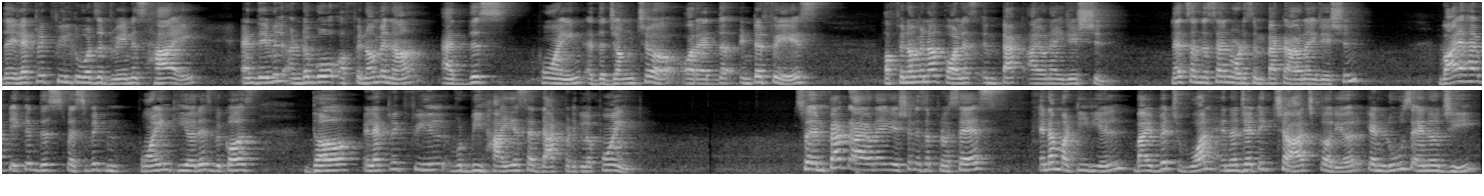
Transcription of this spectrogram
the electric field towards the drain is high and they will undergo a phenomena at this point at the juncture or at the interface a phenomena called as impact ionization. Let's understand what is impact ionization. Why I have taken this specific point here is because the electric field would be highest at that particular point. So impact ionization is a process in a material by which one energetic charge carrier can lose energy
